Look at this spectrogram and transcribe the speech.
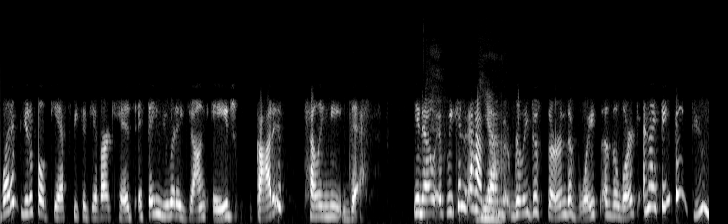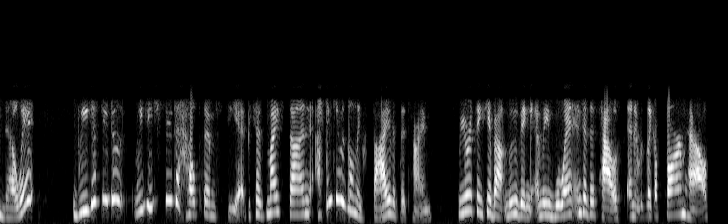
What a beautiful gift we could give our kids if they knew at a young age, God is telling me this. You know, if we can have yeah. them really discern the voice of the Lord, and I think they do know it, we just need to we just need to help them see it because my son, I think he was only five at the time we were thinking about moving and we went into this house and it was like a farmhouse,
